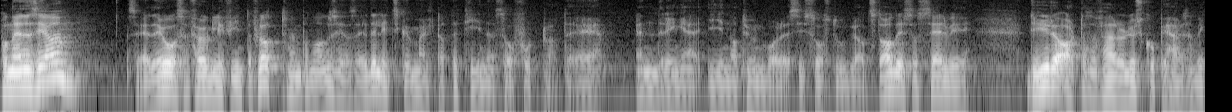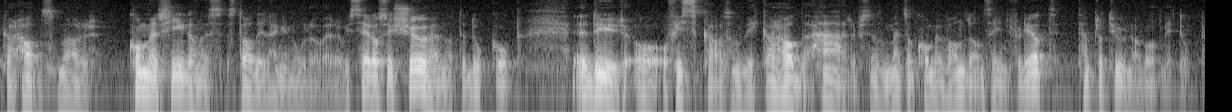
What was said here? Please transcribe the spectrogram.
på den ene sida så er det jo selvfølgelig fint og flott, men på den andre sida er det litt skummelt at det tiner så fort, og at det er endringer i naturen vår i så stor grad. Stadig så ser vi dyrearter som drar og lusker oppi her som vi ikke har hatt, som har kommer sigende stadig lenger nordover. Og vi ser også i sjøen at det dukker opp eh, dyr og, og fisker som vi ikke har hatt her, men som kommer vandrende inn fordi at temperaturen har gått litt opp.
